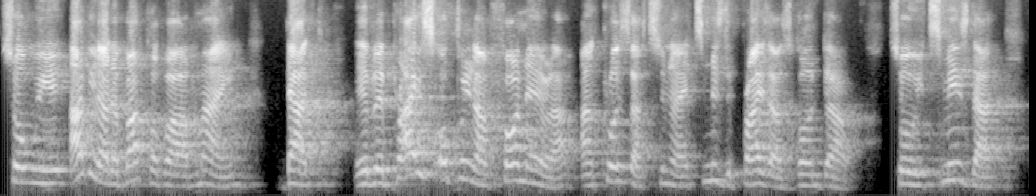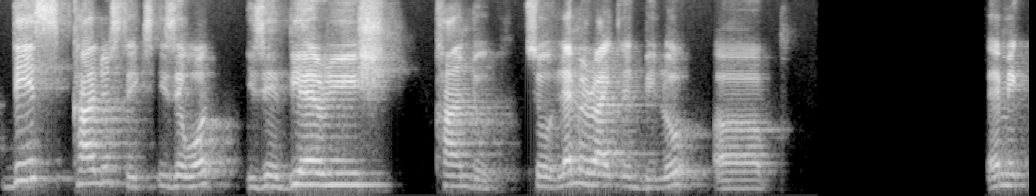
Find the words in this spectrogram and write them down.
so we have it at the back of our mind that if the price opening at four naira and closes at two naira, it means the price has gone down. So it means that this candlestick is a what? Is a bearish candle. So let me write it below. Uh, let me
